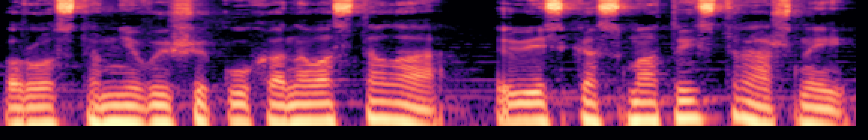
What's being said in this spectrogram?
ростом не выше кухонного стола, весь косматый и страшный,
